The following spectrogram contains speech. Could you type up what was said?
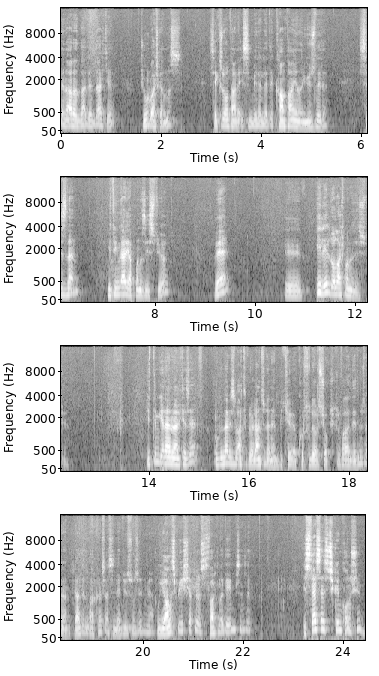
beni aradılar. Dediler ki Cumhurbaşkanımız 8-10 tane isim belirledi. Kampanyanın yüzleri. Sizden mitingler yapmanızı istiyor ve e, il il dolaşmanızı istiyor. Gittim genel merkeze. O günler bizim artık rölanti dönem bitiyor ve kurtuluyoruz çok şükür falan dediğimiz dönem. Ya dedim arkadaşlar siz ne diyorsunuz dedim ya. Bu yanlış bir iş yapıyoruz. Siz farkında değil misiniz dedim. İsterseniz çıkayım konuşayım.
